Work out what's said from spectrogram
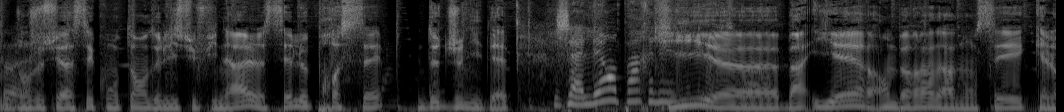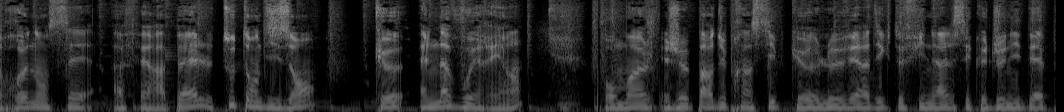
dont je suis assez content de l'issue finale, c'est le procès de Johnny Depp. J'allais en parler. qui, euh, bah, hier, Amber Heard a annoncé qu'elle renonçait à faire appel, tout en disant que elle n'avouait rien. Pour moi, je pars du principe que le verdict final, c'est que Johnny Depp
